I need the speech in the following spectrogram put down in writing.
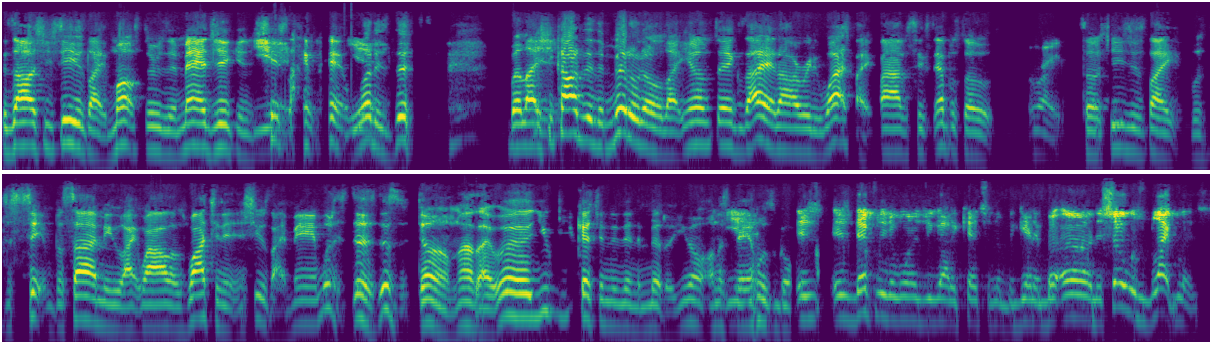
Because all she sees is like monsters and magic, and she's Yeah. like, "Man, Yeah. what is this?" But like she caught it in the middle though, like you know what I'm saying? Because I had already watched like five or six episodes. Right. So she just like was just sitting beside me like while I was watching it, and she was like, "Man, what is this? This is dumb." And I was like, "Well, you you catching it in the middle. You don't understand Yeah. what's going." It's it's definitely the ones you got to catch in the beginning. But uh, the show was Blacklist.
